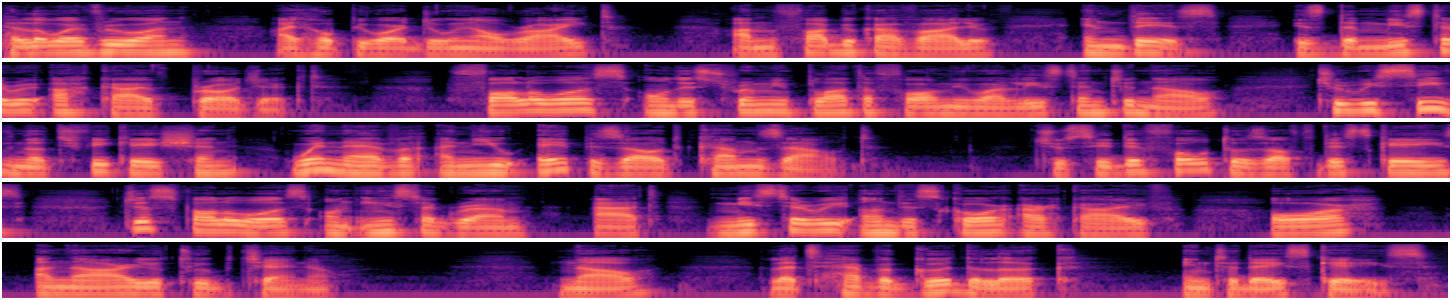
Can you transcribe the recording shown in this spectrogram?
Hello, everyone. I hope you are doing all right. I'm Fabio Carvalho, and this is the Mystery Archive Project. Follow us on the streaming platform you are listening to now to receive notification whenever a new episode comes out. To see the photos of this case, just follow us on Instagram at mystery underscore archive or on our YouTube channel. Now, let's have a good look in today's case.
